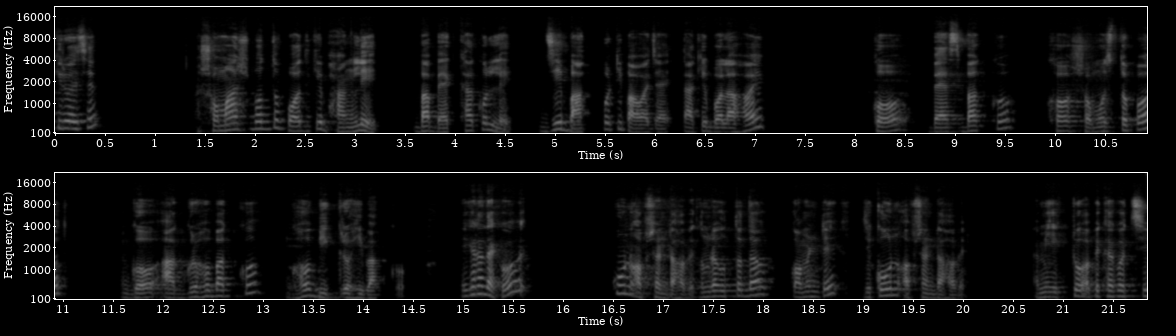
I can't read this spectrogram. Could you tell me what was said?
কি রয়েছে? সমাসবদ্ধ পদকে ভাঙলে বা ব্যাখ্যা করলে যে বাক্যটি পাওয়া যায় তাকে বলা হয় ক ব্যাস বাক্য খ, সমস্ত পদ, গ, আগ্রহ বাক্য, ঘ, বিগ্রহী বাক্য। এখানে দেখো, কোন অপশানটা হবে? তোমরা উত্তর দাও কমেন্টে যে কোন অপশানটা হবে। আমি একটু অপেক্ষা করছি।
